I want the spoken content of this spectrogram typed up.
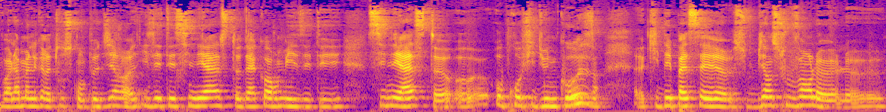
voilà, malgré tout ce qu'on peut dire, ils étaient cinéastes, d'accord, mais ils étaient cinéastes euh, au, profit d'une cause euh, qui dépassait bien souvent le,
